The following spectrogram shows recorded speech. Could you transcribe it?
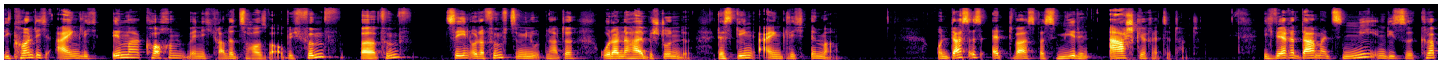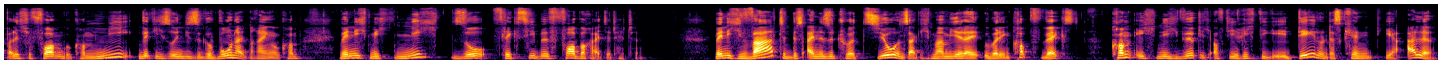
die konnte ich eigentlich immer kochen, wenn ich gerade zu Hause war. Ob ich fünf, äh, fünf 10 oder 15 Minuten hatte oder eine halbe Stunde. Das ging eigentlich immer. Und das ist etwas, was mir den Arsch gerettet hat. Ich wäre damals nie in diese körperliche Form gekommen, nie wirklich so in diese Gewohnheiten reingekommen, wenn ich mich nicht so flexibel vorbereitet hätte. Wenn ich warte, bis eine Situation, sag ich mal, mir über den Kopf wächst, komme ich nicht wirklich auf die richtige Idee und das kennt ihr alle.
